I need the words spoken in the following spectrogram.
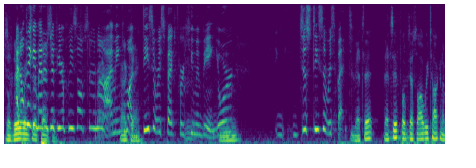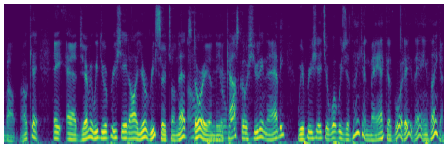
so I don't think it matters pension. if you're a police officer or not. I mean, come Okay. on, decent respect for a human being. You're mm-hmm. Just decent respect. That's it. That's it, folks. That's all we're talking about. Okay. Hey, uh, Jeremy, we do appreciate all your research on that story and the you're Costco welcome. shooting. Abby, we appreciate you. What was you thinking, man? Because, boy, they, they ain't thinking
